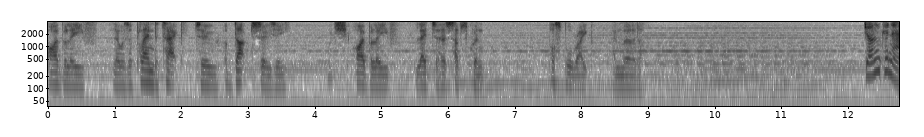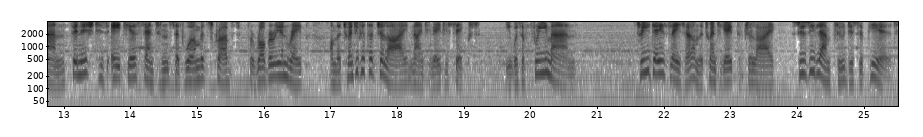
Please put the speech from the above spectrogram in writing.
I believe there was a planned attack to abduct Susie, which I believe led to her subsequent possible rape and murder. John Cannan finished his eight-year sentence at Wormwood Scrubs for robbery and rape on the 25th of July, 1986. He was a free man. Three days later, on the 28th of July, Susie Lamplugh disappeared.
